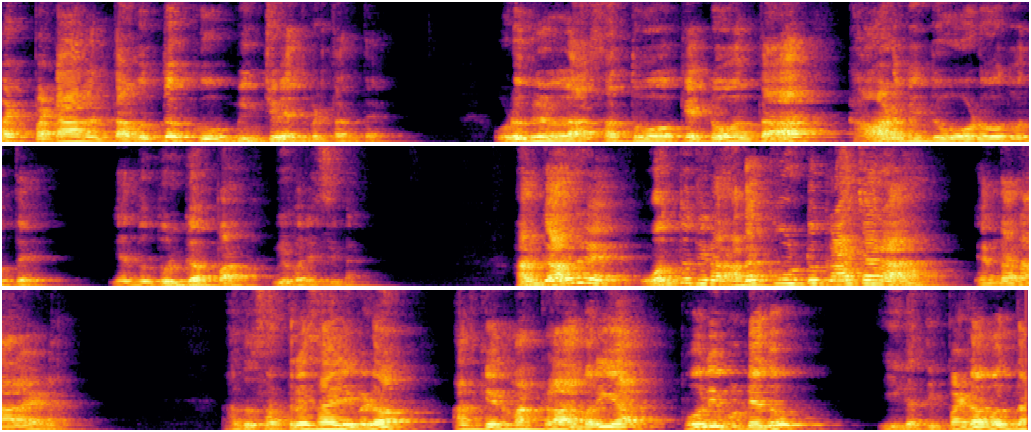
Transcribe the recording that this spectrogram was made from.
ಪಟ್ ಪಟಾರಂತ ಉದ್ದಕ್ಕೂ ಮಿಂಚು ಎದ್ದು ಬಿಡ್ತಂತೆ ಹುಡುಗರೆಲ್ಲ ಸತ್ವೋ ಕೆಟ್ಟೋ ಅಂತ ಕಾಡು ಬಿದ್ದು ಓಡೋದು ಅಂತೆ ಎಂದು ದುರ್ಗಪ್ಪ ವಿವರಿಸಿದ. ಹಂಗಾದ್ರೆ ಒಂದು ದಿನ ಅದಕ್ಕೂ ಉಂಟು ಗ್ರಾಚಾರ? ಎಂದ ನಾರಾಯಣ. ಅದು ಸತ್ರೆ ಸಾಯಲಿ ಬಿಡೋ ಅದಕ್ಕೇನು ಮಕ್ಕಳ ಮರಿಯ ಪೋಲಿ ಮುಂಡೆದು ಈಗ ತಿಪ್ಪಣ್ಣ ಹೋದ್ನ?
